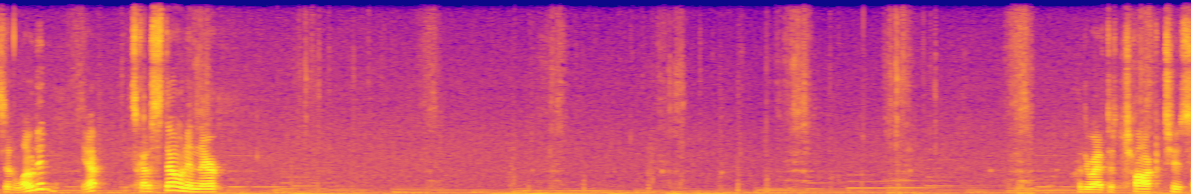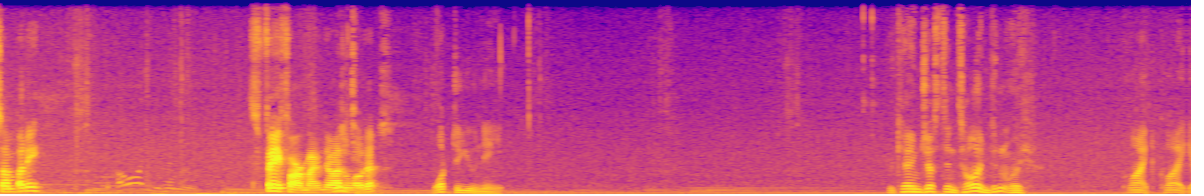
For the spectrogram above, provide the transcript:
Is it loaded? Yep. It's got a stone in there. Or do I have to talk to somebody? It's Fafar might know how to load it. What do you need? We came just in time, didn't we? Quite, quite.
